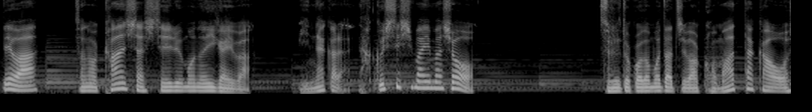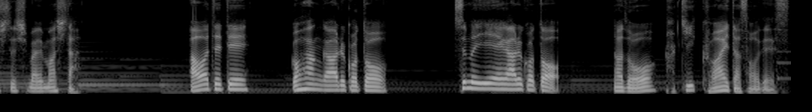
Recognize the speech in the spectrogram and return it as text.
ではその感謝しているもの以外はみんなからなくしてしまいましょう。すると子供たちは困った顔をしてしまいました。慌ててご飯があること住む家があることなどを書き加えたそうです。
